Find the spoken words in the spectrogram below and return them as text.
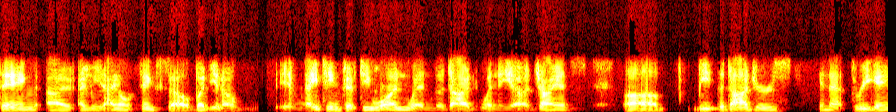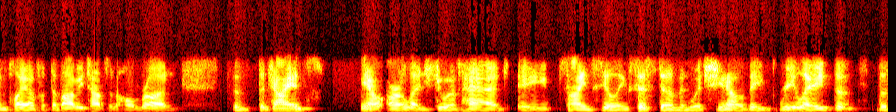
thing? I, I mean, I don't think so. But you know, in 1951, when the Dod- when the uh, Giants uh, beat the Dodgers in that three-game playoff with the Bobby Thomson home run, the the Giants you know, are alleged to have had a sign stealing system in which, you know, they relayed the the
